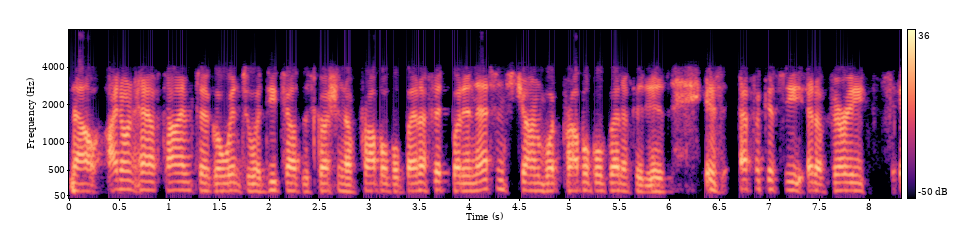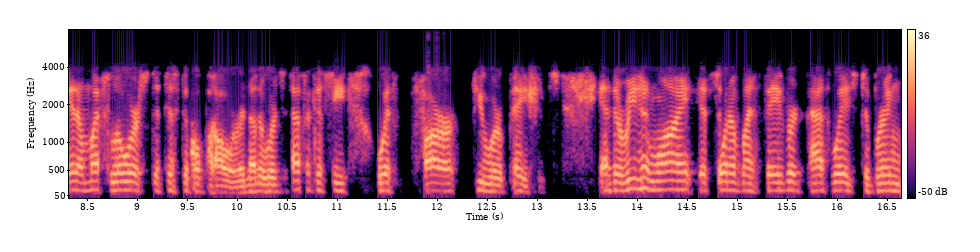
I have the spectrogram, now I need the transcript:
Now, I don't have time to go into a detailed discussion of probable benefit, but in essence, John, what probable benefit is, is efficacy at a very, in a much lower statistical power. In other words, efficacy with far fewer patients. And the reason why it's one of my favorite pathways to bring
